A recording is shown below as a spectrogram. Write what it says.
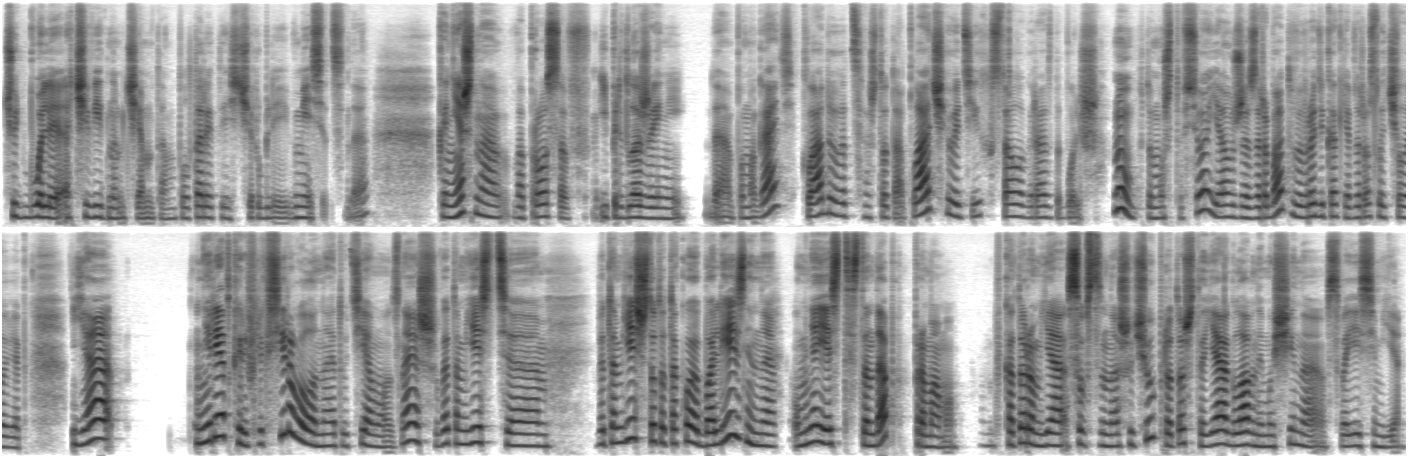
чуть более очевидным, чем там полторы тысячи рублей в месяц, да, конечно, вопросов и предложений да, помогать, вкладываться, что-то оплачивать, их стало гораздо больше. Ну, потому что все, я уже зарабатываю, вроде как я взрослый человек. Я нередко рефлексировала на эту тему. Знаешь, в этом есть, э, в этом есть что-то такое болезненное. У меня есть стендап про маму, в котором я, собственно, шучу про то, что я главный мужчина в своей семье.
